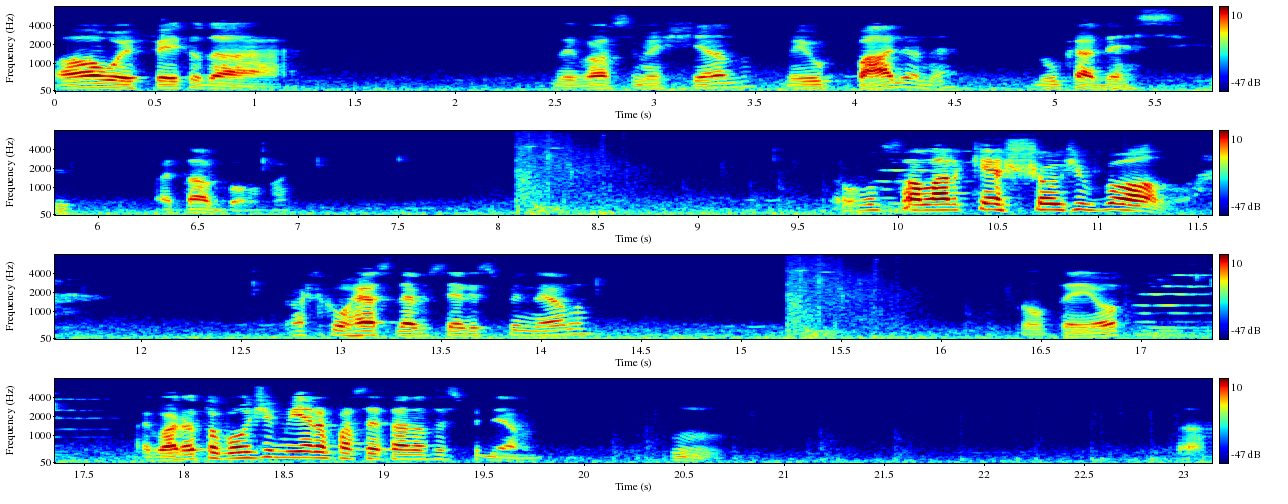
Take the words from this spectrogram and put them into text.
Ó o efeito da o negócio mexendo, meio falho, né? Nunca desce. Mas tá bom, vai. Vamos falar que é show de bola. Acho que o resto deve ser espinela. Não tem outro. Agora eu tô bom de mira pra acertar nessa espinela. Hum. Tá.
